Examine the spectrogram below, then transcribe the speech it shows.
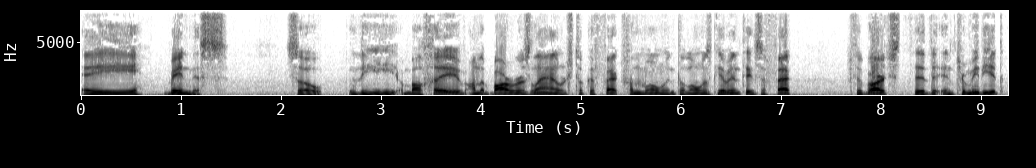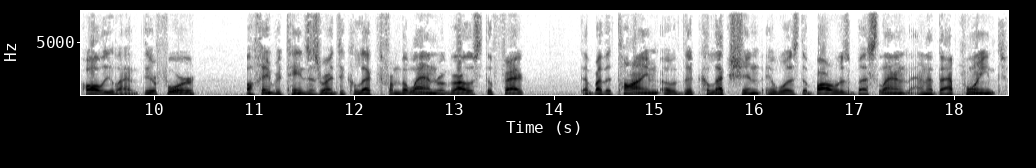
a Bainis. So the Balchev on the borrower's land, which took effect from the moment the loan was given, takes effect with regards to the intermediate quality land. Therefore, Balchev retains his right to collect from the land, regardless of the fact that by the time of the collection, it was the borrower's best land, and at that point,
